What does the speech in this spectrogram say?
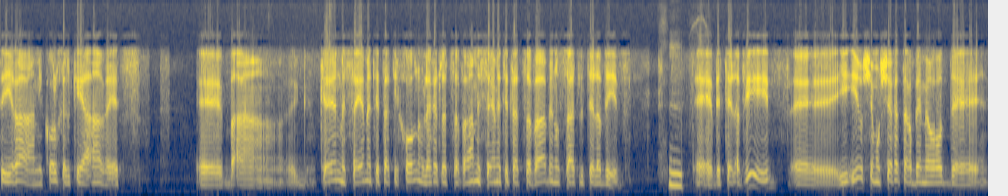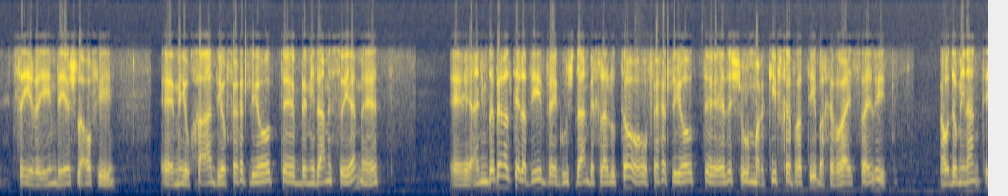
צעירה מכל חלקי הארץ אה, כן, מסיימת את התיכון, הולכת לצבא, מסיימת את הצבא ונוסעת לתל אביב. אה, בתל אביב אה, היא עיר שמושכת הרבה מאוד צעירים ויש לה אופי מיוחד והיא הופכת להיות במידה מסוימת אני מדבר על תל אביב וגוש דן בכללותו, הופכת להיות איזשהו מרכיב חברתי בחברה הישראלית, מאוד דומיננטי.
